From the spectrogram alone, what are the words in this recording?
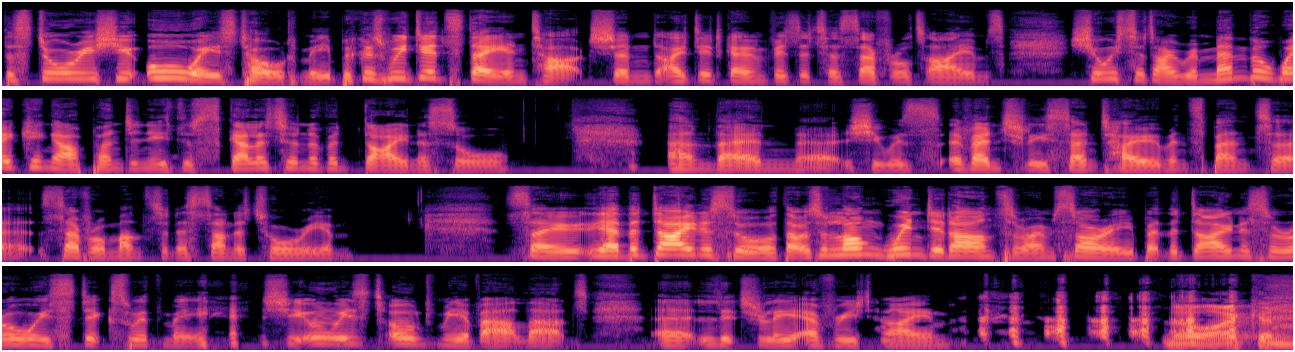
the story she always told me because we did stay in touch and I did go and visit her several times. She always said, I remember waking up underneath the skeleton of a dinosaur. And then uh, she was eventually sent home and spent uh, several months in a sanatorium. So, yeah, the dinosaur, that was a long winded answer, I'm sorry, but the dinosaur always sticks with me. she always told me about that uh, literally every time. no, I can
